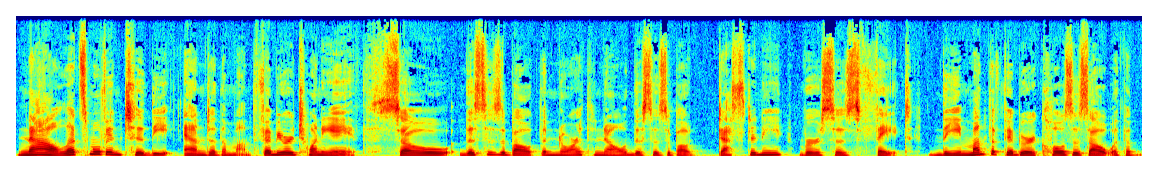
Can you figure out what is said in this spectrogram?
Now, let's move into the end of the month, February 28th. So, this is about the North Node. This is about destiny versus fate. The month of February closes out with a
